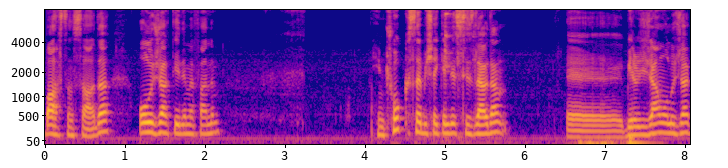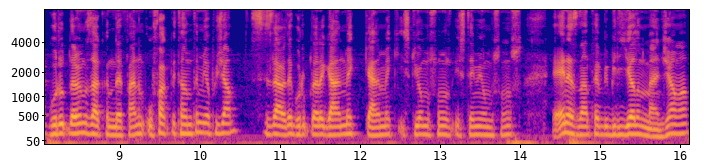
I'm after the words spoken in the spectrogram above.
Boston sahada olacak diyelim efendim. Şimdi çok kısa bir şekilde sizlerden ee, bir ricam olacak. Gruplarımız hakkında efendim ufak bir tanıtım yapacağım. Sizler de gruplara gelmek gelmek istiyor musunuz, istemiyor musunuz? Ee, en azından tabii bir bilgi alın bence ama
